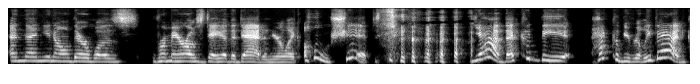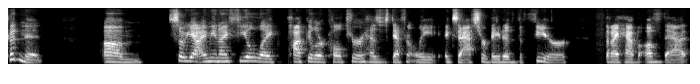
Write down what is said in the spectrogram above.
And then you know there was romero's day of the dead and you're like oh shit. Yeah that could be heck could be really bad couldn't it? Um so yeah i mean i feel like popular culture has definitely exacerbated the fear that i have of that.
